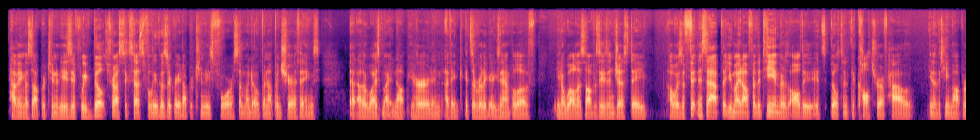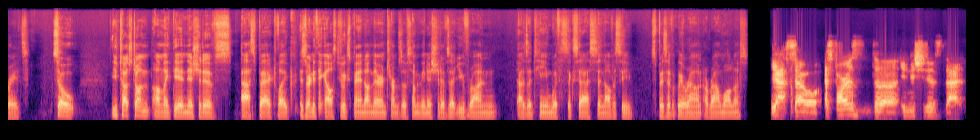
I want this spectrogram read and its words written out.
having those opportunities. If we've built trust successfully, those are great opportunities for someone to open up and share things that otherwise might not be heard. And I think it's a really good example of, you know, wellness obviously isn't just a always a fitness app that you might offer the team. There's all the it's built into the culture of how you know the team operates. So you touched on on like the initiatives aspect. Like, is there anything else to expand on there in terms of some of the initiatives that you've run as a team with success, and obviously specifically around around wellness? Yeah. So as far as the initiatives that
